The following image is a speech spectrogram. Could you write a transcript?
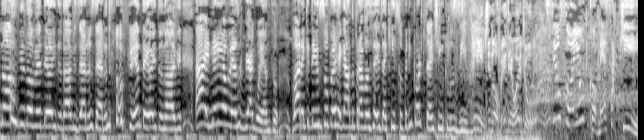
998-900-989. Ai, nem eu mesmo me aguento. Bora que tem um super regado pra vocês aqui, super importante, inclusive. De 98. Seu sonho começa aqui.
